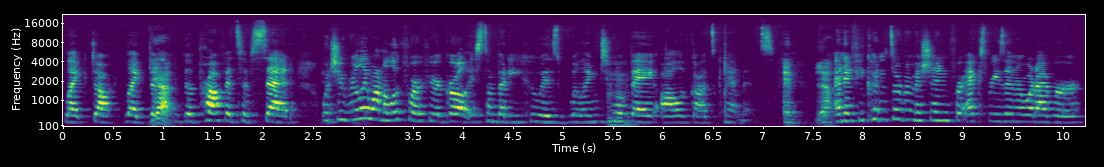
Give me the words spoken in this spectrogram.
like doc like the, Yeah. the prophets have said. What you really want to look for if you're a girl is somebody who is willing to Mhm. obey all of God's commandments. And yeah, And if he couldn't serve a mission for X reason or whatever,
